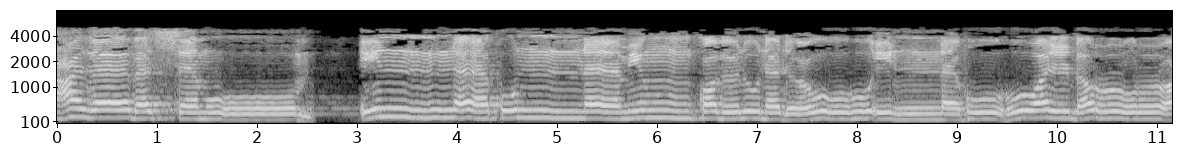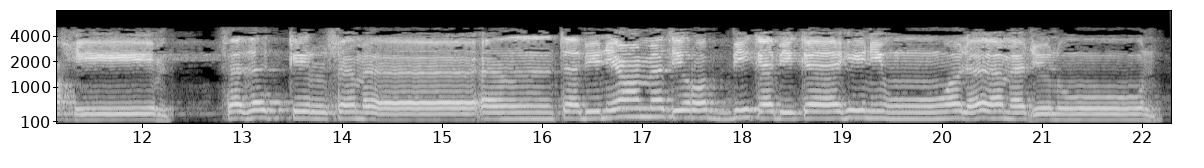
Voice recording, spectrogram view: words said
عَذَابَ السَّمُومِ. إِنَّا كُنَّا مِن قَبْلُ نَدْعُوهُ إِنَّهُ هُوَ الْبَرُّ الرَّحِيمُ. فَذَكِّرْ فَمَا أَنْتَ بِنِعْمَةِ رَبِّكَ بِكَاهِنٍ وَلَا مَجْنُونٍ.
